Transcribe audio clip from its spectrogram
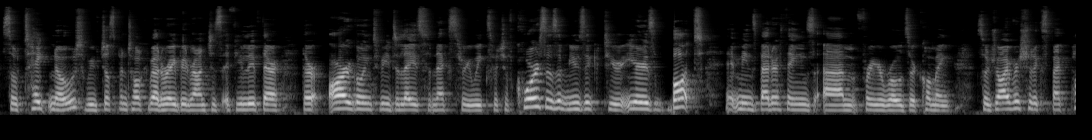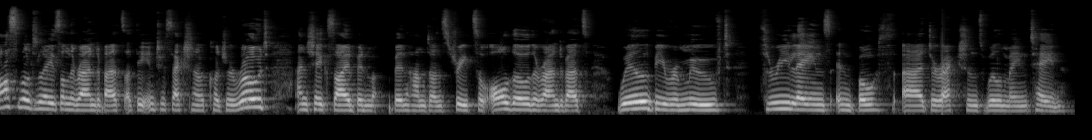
So take note, we've just been talking about Arabian Ranches. If you live there, there are going to be delays for the next three weeks, which of course isn't music to your ears, but it means better things um, for your roads are coming. So drivers should expect possible delays on the roundabouts at the intersection of Al Qudra Road and Sheikh Zayed bin, bin Hamdan Street. So although the roundabouts will be removed, three lanes in both uh, directions will maintain.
